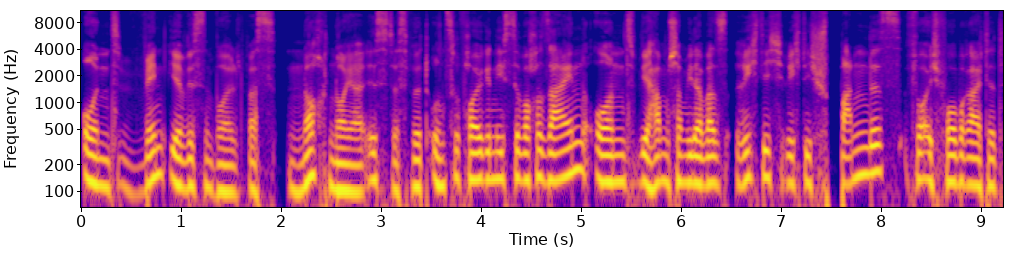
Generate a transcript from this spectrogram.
Und wenn ihr wissen wollt, was noch neuer ist, das wird unsere Folge nächste Woche sein. Und wir haben schon wieder was richtig, richtig Spannendes für euch vorbereitet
